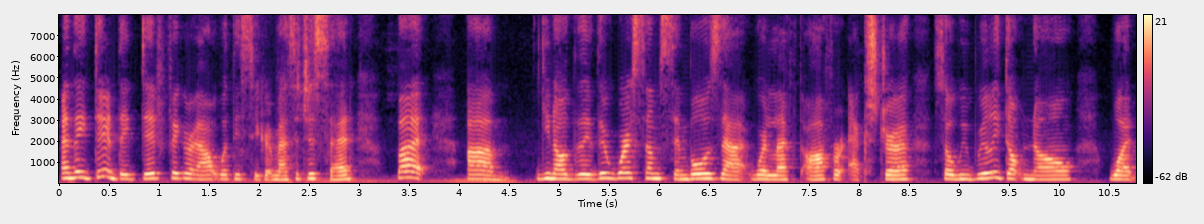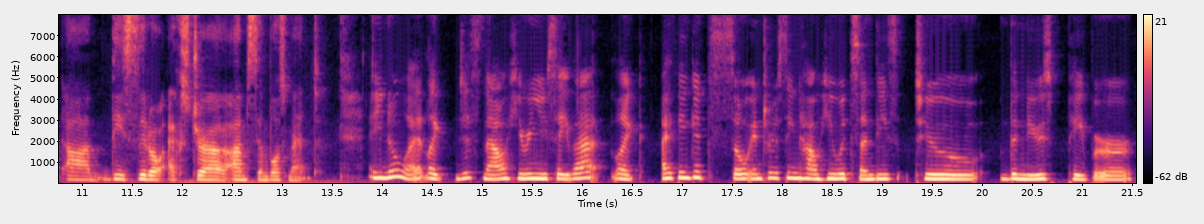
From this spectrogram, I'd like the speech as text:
and they did. They did figure out what these secret messages said, but um, you know, the, there were some symbols that were left off or extra, so we really don't know what um, these little extra um, symbols meant. And you know what? Like just now hearing you say that, like I think it's so interesting how he would send these to the newspaper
